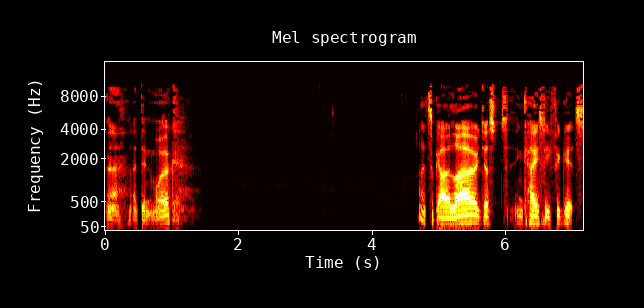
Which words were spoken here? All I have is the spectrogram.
Nah, that didn't work. Let's go low, just in case he forgets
